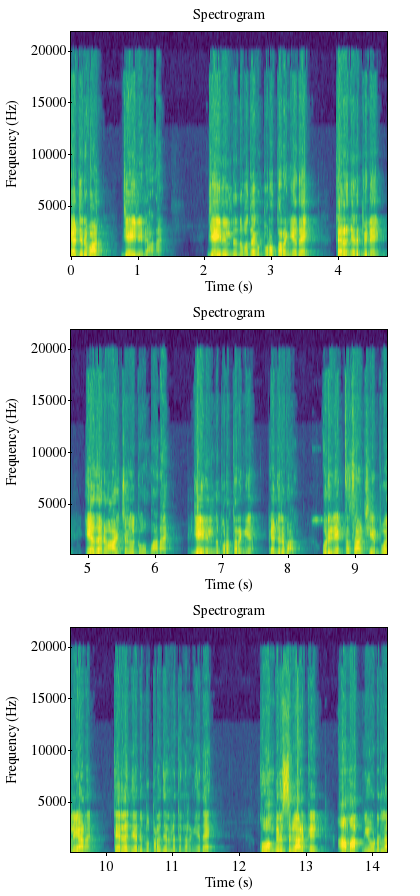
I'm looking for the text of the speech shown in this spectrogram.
കെജ്രിവാൾ ജയിലിലാണ്. ജയിലിൽ നിന്നും അദ്ദേഹം പുറത്തിറങ്ങിയത് തെരഞ്ഞെടുപ്പിന് ഏതാനും ആഴ്ചകൾക്ക് മുമ്പാണ് ജയിലിൽ നിന്ന് പുറത്തിറങ്ങിയ കെജ്രിവാൾ ഒരു രക്തസാക്ഷിയെ പോലെയാണ് തെരഞ്ഞെടുപ്പ് പ്രചരണത്തിനിറങ്ങിയത്. കോൺഗ്രസ്സുകാർക്ക് ആം ആദ്മിയോടുള്ള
